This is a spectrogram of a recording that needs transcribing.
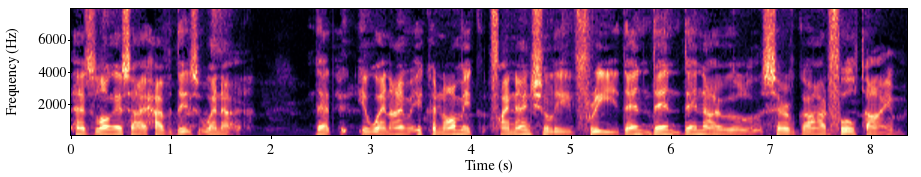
as long as I have this, when I that when I'm economic financially free, then then then I will serve God full time.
